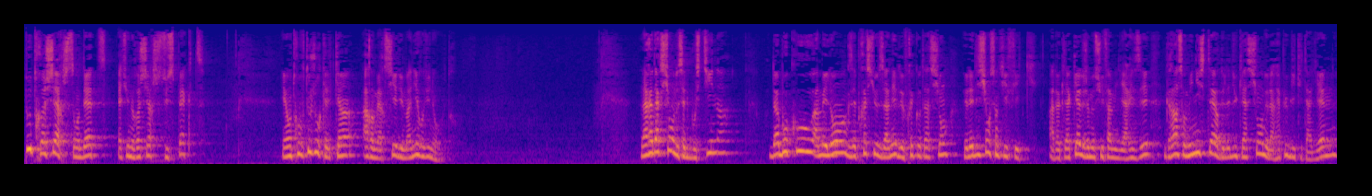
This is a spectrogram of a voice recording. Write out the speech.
Toute recherche sans dette est une recherche suspecte, et on trouve toujours quelqu'un à remercier d'une manière ou d'une autre. La rédaction de cette boustine doit beaucoup à mes longues et précieuses années de fréquentation de l'édition scientifique, avec laquelle je me suis familiarisé grâce au ministère de l'Éducation de la République italienne,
